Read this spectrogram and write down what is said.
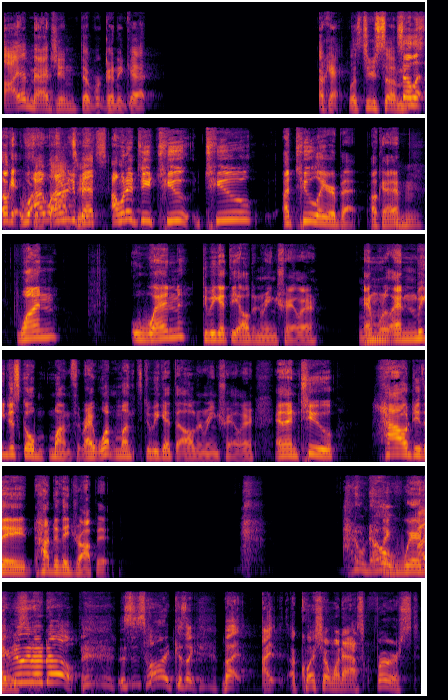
I imagine that we're gonna get. Okay, let's do some. So okay, well, I, I want to do bets. I want to do two two a two layer bet. Okay, Mhm, one, when do we get the Elden Ring trailer? and mhm. we're and we can just go month, right? What month do we get the Elden Ring trailer? And then two, how do they how do they drop it? I don't know. Like, where do I really don't know. This is hard because, like, but I, a question I want to ask first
